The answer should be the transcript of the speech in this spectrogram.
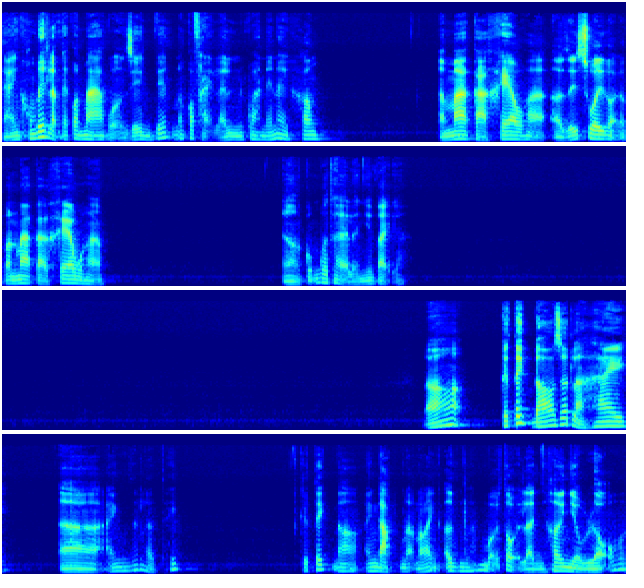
Anh không biết là cái con ma của Jin viết nó có phải là liên quan đến này không? Ở ma cà kheo hả? Ở dưới xuôi gọi là con ma cà kheo hả? À, cũng có thể là như vậy. Đó cái tích đó rất là hay. À, anh rất là thích cái tích đó. Anh đọc nó nói anh ưng lắm. Mỗi tội là hơi nhiều lỗ.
